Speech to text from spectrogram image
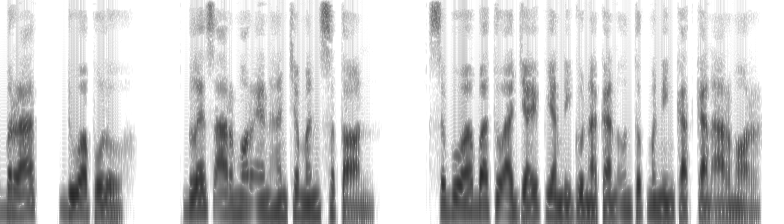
Berat, 20. Blaze Armor Enhancement Stone. Sebuah batu ajaib yang digunakan untuk meningkatkan armor.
